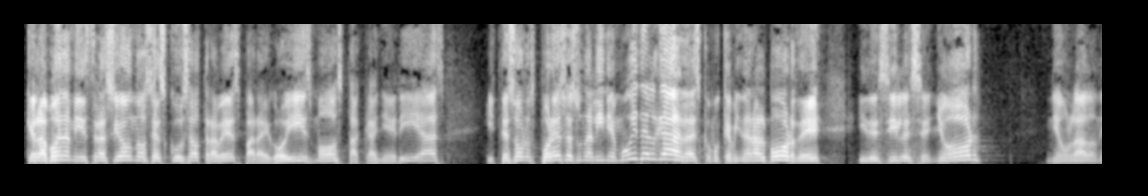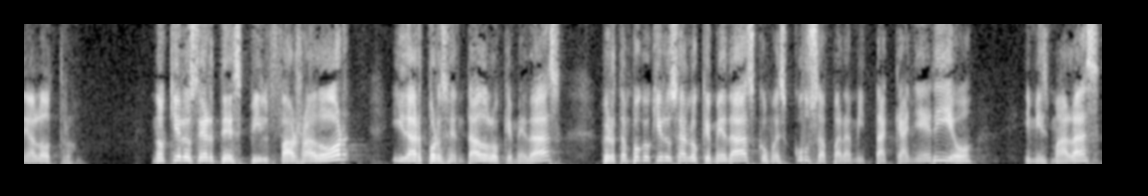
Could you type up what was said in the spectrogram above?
que la buena administración no se excusa otra vez para egoísmos, tacañerías y tesoros. Por eso es una línea muy delgada, es como caminar al borde y decirle, Señor, ni a un lado ni al otro. No quiero ser despilfarrador y dar por sentado lo que me das, pero tampoco quiero usar lo que me das como excusa para mi tacañerío y mis malas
